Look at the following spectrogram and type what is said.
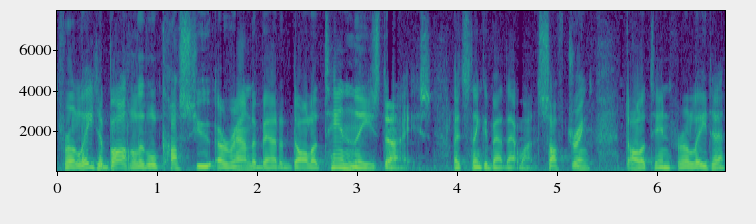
For a litre bottle, it'll cost you around about $1.10 these days. Let's think about that one. Soft drink, $1.10 for a litre.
